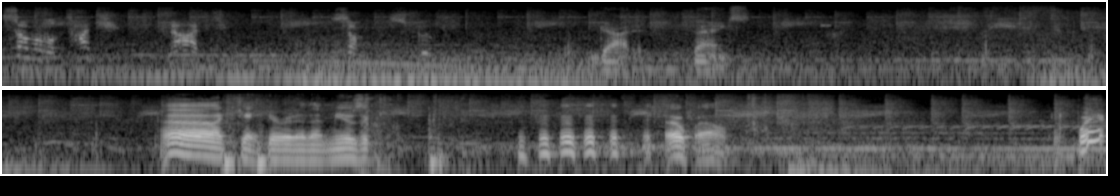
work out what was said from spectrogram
Someone will touch you, nod to you. Something spooky. Got it. Thanks. Uh, I can't get rid of that music. oh well. Where?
